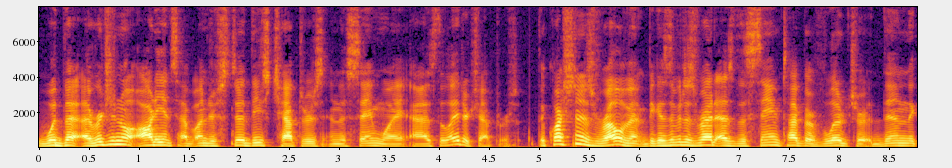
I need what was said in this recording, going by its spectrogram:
Would the original audience have understood these chapters in the same way as the later chapters? The question is relevant because if it is read as the same type of literature, then the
